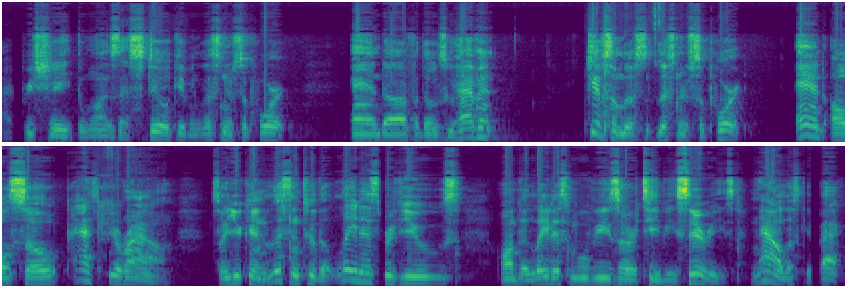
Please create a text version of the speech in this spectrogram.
I appreciate the ones that still giving listener support. And uh, for those who haven't, give some lis- listener support and also pass me around so you can listen to the latest reviews on the latest movies or TV series. Now let's get back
